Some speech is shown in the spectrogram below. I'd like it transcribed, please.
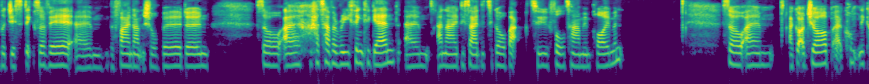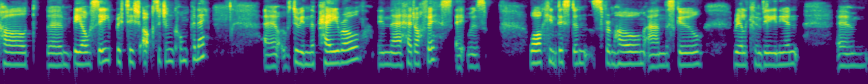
logistics of it, um, the financial burden, so I had to have a rethink again, um, and I decided to go back to full time employment. So um, I got a job at a company called um, BOC, British Oxygen Company. Uh, I was doing the payroll in their head office. It was walking distance from home and the school, really convenient. Um,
